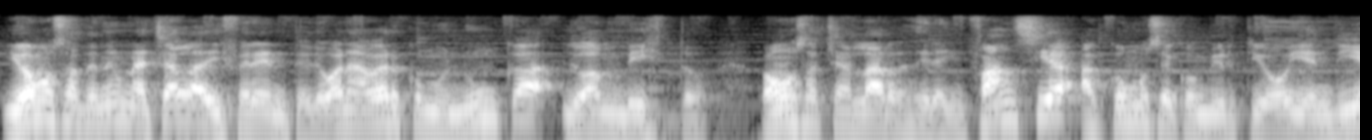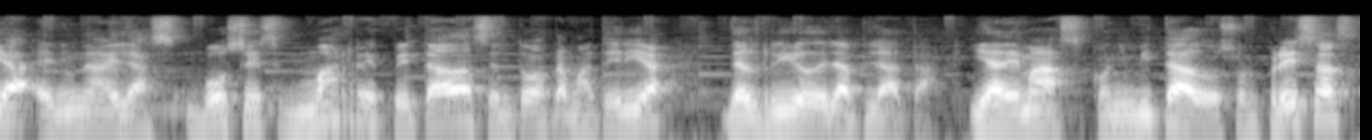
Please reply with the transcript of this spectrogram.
y vamos a tener una charla diferente, lo van a ver como nunca lo han visto. Vamos a charlar desde la infancia a cómo se convirtió hoy en día en una de las voces más respetadas en toda esta materia del Río de la Plata. Y además, con invitados, sorpresas,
